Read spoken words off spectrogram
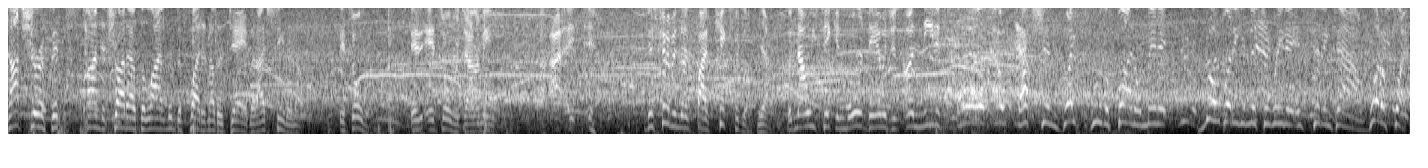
not sure if it's time to trot out the line, live to fight another day, but I've seen enough. It's over. It, it's over, Jon. I mean, I, I, this could have been done five kicks ago. Yeah. But now he's taking more damage and unneeded. All-out action right through the final minute. Nobody in this arena is sitting down. What a fight.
